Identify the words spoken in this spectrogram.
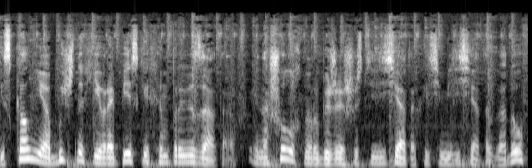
искал необычных европейских импровизаторов и нашел их на рубеже 60-х и 70-х годов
